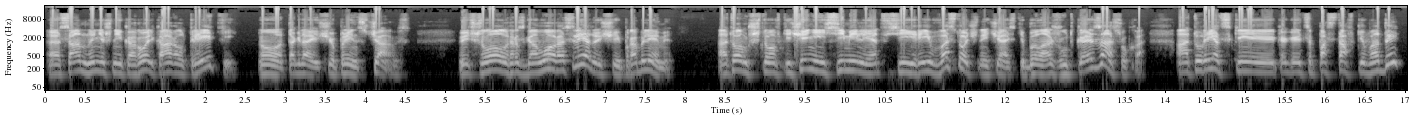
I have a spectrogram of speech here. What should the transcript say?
э, сам нынешний король Карл III, вот, тогда еще принц Чарльз. Ведь шел разговор о следующей проблеме. О том, что в течение семи лет в Сирии, в восточной части, была жуткая засуха, а турецкие, как говорится, поставки воды –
